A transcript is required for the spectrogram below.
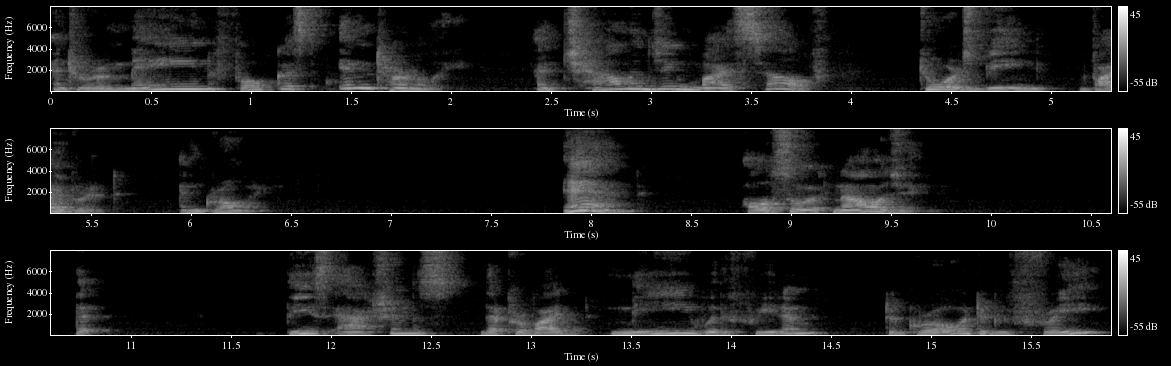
and to remain focused internally and challenging myself towards being vibrant and growing. And also acknowledging that these actions that provide me with freedom to grow and to be free,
